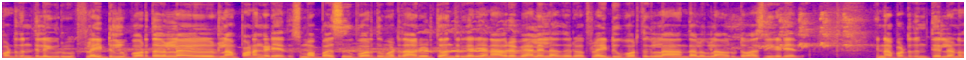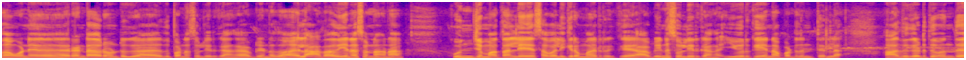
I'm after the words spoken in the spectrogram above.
பண்ணுறதுன்னு தெரியல. இவருக்கு ஃப்ளைட்டுக்கு போகிறதுக்கெல்லாம் இவருக்குலாம் பணம் கிடையாது. சும்மா பஸ்ஸுக்கு போகிறதுக்கு மட்டும் தான் அவர் எடுத்து வந்திருக்காரு. ஏன்னா அவரே வேலை இல்லாதவர். ஃப்ளைட்டுக்கு போகிறதுக்கெல்லாம் அந்த அளவுக்குலாம் அவர்கிட்ட வசதி கிடையாது. என்ன பண்ணுறதுன்னு தெரியலன்னு தான் உடனே ரெண்டாவது ரவுண்டுக்கு இது பண்ண சொல்லியிருக்காங்க அப்படின்றதும் இல்லை அதாவது என்ன சொன்னாங்கன்னா கொஞ்சமாக தான் லேசாக வலிக்கிற மாதிரி இருக்குது அப்படின்னு சொல்லியிருக்காங்க. இவருக்கு என்ன பண்ணுறதுன்னு தெரில அதுக்கடுத்து வந்து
